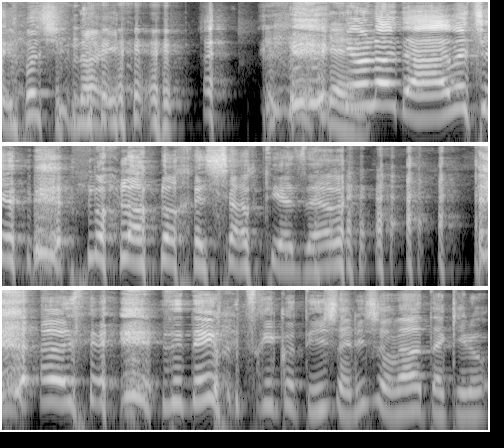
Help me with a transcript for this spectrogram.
עם השיניים. כן. כאילו, לא יודע, האמת שמעולם לא חשבתי על זה, אבל... אבל זה, זה די מצחיק אותי שאני שומע אותה כאילו,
